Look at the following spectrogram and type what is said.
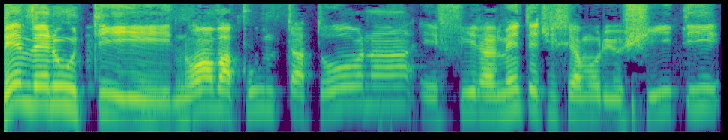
Benvenuti, nuova puntatona e finalmente ci siamo riusciti.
